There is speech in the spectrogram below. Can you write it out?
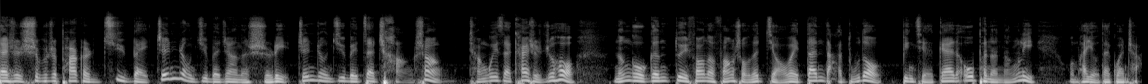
但是，是不是 Parker 具备真正具备这样的实力，真正具备在场上常规赛开始之后，能够跟对方的防守的脚位单打独斗，并且 get open 的能力，我们还有待观察。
